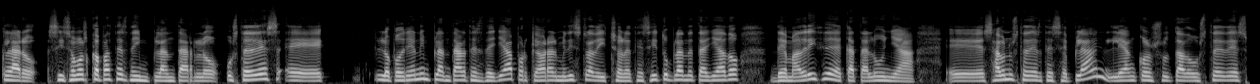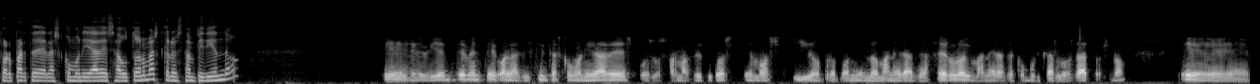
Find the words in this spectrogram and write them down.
Claro, si somos capaces de implantarlo, ¿ustedes eh, lo podrían implantar desde ya? Porque ahora el ministro ha dicho, necesito un plan detallado de Madrid y de Cataluña. Eh, ¿Saben ustedes de ese plan? ¿Le han consultado a ustedes por parte de las comunidades autónomas que lo están pidiendo? Eh, evidentemente, con las distintas comunidades, pues los farmacéuticos hemos ido proponiendo maneras de hacerlo y maneras de comunicar los datos, ¿no? Eh,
